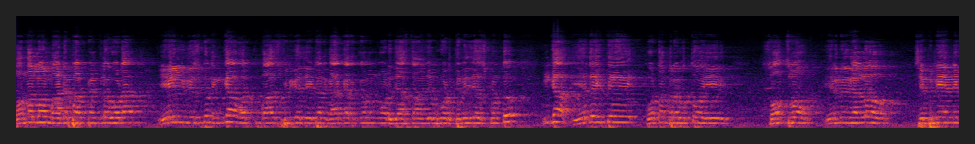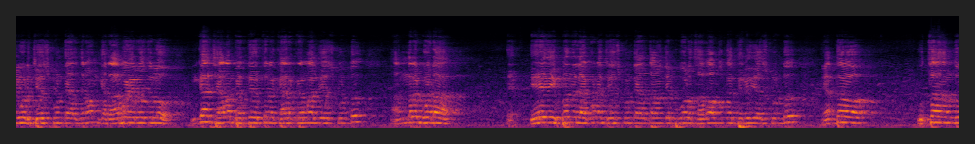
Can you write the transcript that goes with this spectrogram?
తొందరలో మా డిపార్ట్మెంట్లో కూడా ఏఈలు తీసుకొని ఇంకా వర్క్ బాగా స్పీడ్గా చేయడానికి ఆ కార్యక్రమం కూడా చేస్తామని చెప్పి కూడా తెలియజేసుకుంటూ ఇంకా ఏదైతే కూటమి ప్రభుత్వం ఈ సంవత్సరం ఎనిమిది నెలలో చెప్పినవన్నీ కూడా చేసుకుంటూ వెళ్తున్నాం. ఇంకా రాబోయే రోజుల్లో ఇంకా చాలా పెద్ద ఎత్తున కార్యక్రమాలు చేసుకుంటూ అందరూ కూడా ఏది ఇబ్బంది లేకుండా చేసుకుంటూ వెళ్తామని చెప్పి కూడా సభాముఖంగా తెలియజేసుకుంటూ ఎంతో ఉత్సాహంతో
